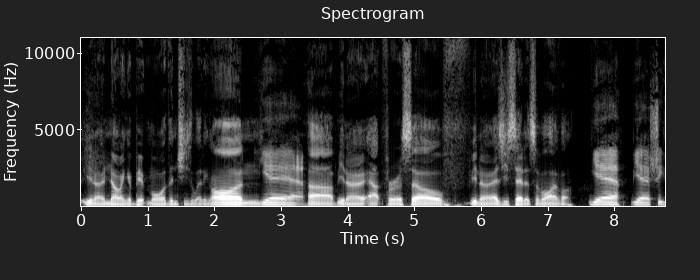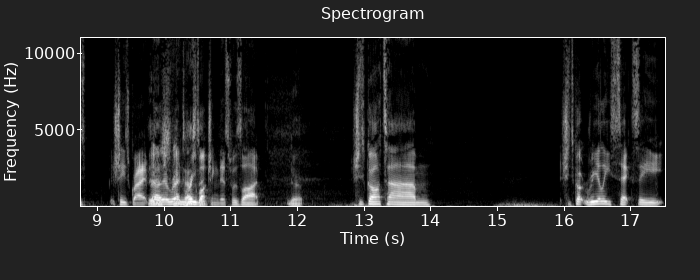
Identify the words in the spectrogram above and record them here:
You know, knowing a bit more than she's letting on. Yeah. uh, you know, out for herself. You know, as you said, a survivor. Yeah, yeah, she's she's great. Yeah, Uh, she's and fantastic. rewatching this was like, Yeah. she's got um, she's got really sexy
